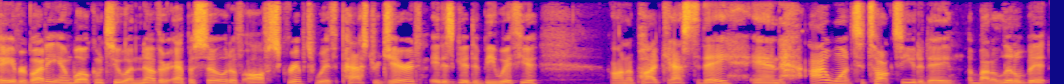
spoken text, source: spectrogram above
Hey, everybody, and welcome to another episode of Off Script with Pastor Jared. It is good to be with you on a podcast today, and I want to talk to you today about a little bit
